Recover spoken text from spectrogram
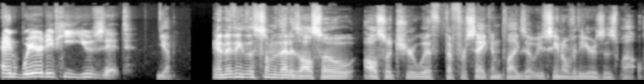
and where did he use it? Yep. And I think that some of that is also also true with the Forsaken plagues that we've seen over the years as well.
